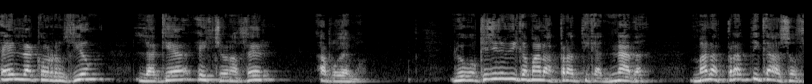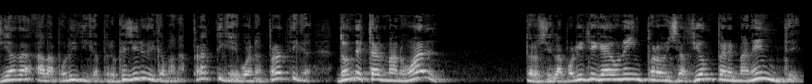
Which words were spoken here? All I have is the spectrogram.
Es la corrupción la que ha hecho nacer a Podemos. Luego, ¿qué significa malas prácticas? Nada. Malas prácticas asociadas a la política. ¿Pero qué significa malas prácticas y buenas prácticas? ¿Dónde está el manual? Pero si la política es una improvisación permanente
